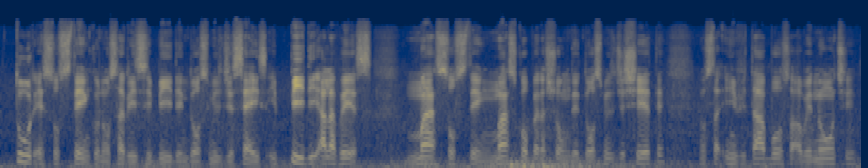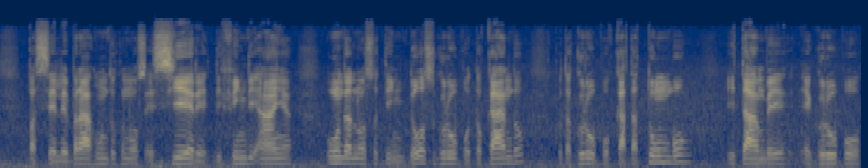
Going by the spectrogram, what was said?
todo o sustento que nós recebemos em 2016 e pedir à vez. Mais sustento, mais cooperação de 2017, nós invitamos a noite para celebrar junto com nós esse série de fim de ano, onde nós temos dois grupos tocando, o grupo Catatumbo e também o grupo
